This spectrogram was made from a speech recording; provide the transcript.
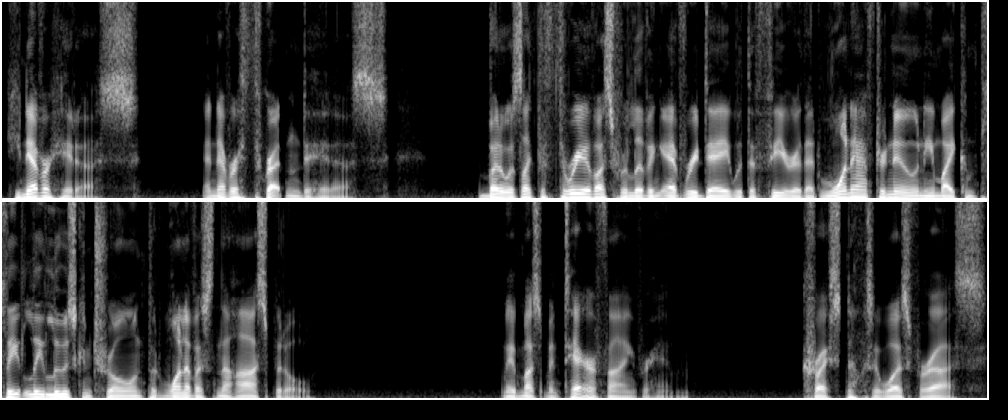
He never hit us, and never threatened to hit us, But it was like the three of us were living every day with the fear that one afternoon he might completely lose control and put one of us in the hospital. It must have been terrifying for him. Christ knows it was for us.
